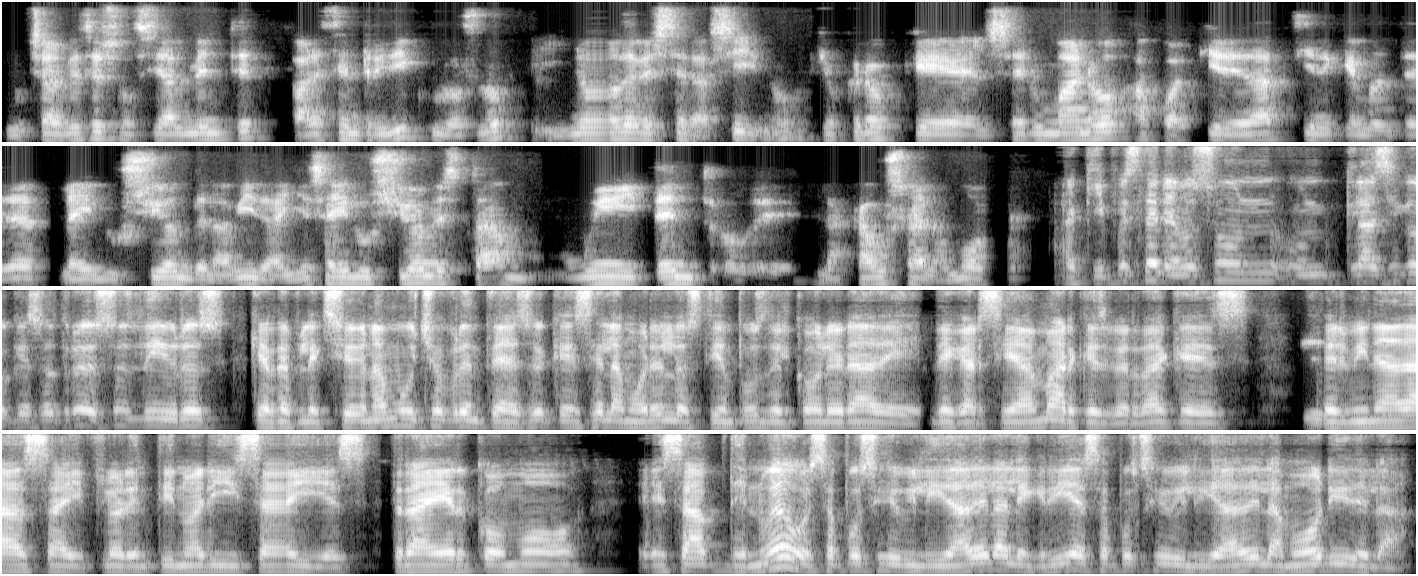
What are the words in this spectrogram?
muchas veces socialmente parecen ridículos, ¿no? Y no debe ser así, ¿no? Yo creo que el ser humano a cualquier edad tiene que mantener la ilusión de la vida y esa ilusión está muy dentro de la causa del amor. Aquí pues tenemos un, un, clásico que es otro de esos libros que reflexiona mucho frente a eso, que es El amor en los tiempos del cólera de, de García Márquez, ¿verdad? Que es Fermina Daza y Florentino Ariza y es traer como esa, de nuevo, esa posibilidad de la alegría, esa posibilidad del amor y de la,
